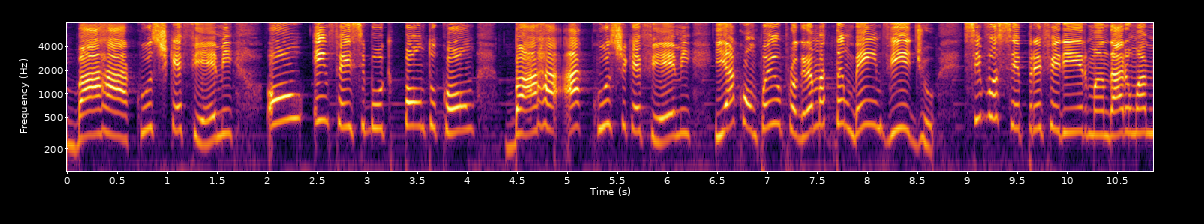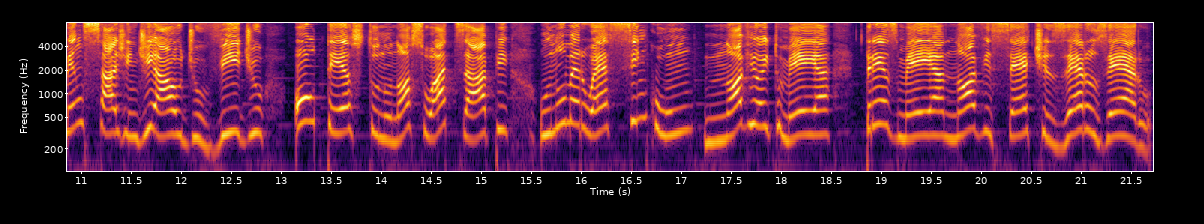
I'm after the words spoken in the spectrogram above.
barra Acústica FM ou em facebook.com barra Acústica FM e acompanhe o programa também em vídeo. Se você preferir mandar uma mensagem de áudio, vídeo ou texto no nosso WhatsApp. O número é 51986 369700.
